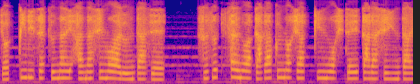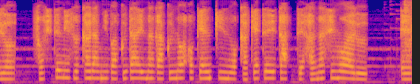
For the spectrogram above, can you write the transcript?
ちょっぴり切ない話もあるんだぜ。鈴木さんは多額の借金をしていたらしいんだよ。そして自らに莫大な額の保険金をかけていたって話もある。え、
